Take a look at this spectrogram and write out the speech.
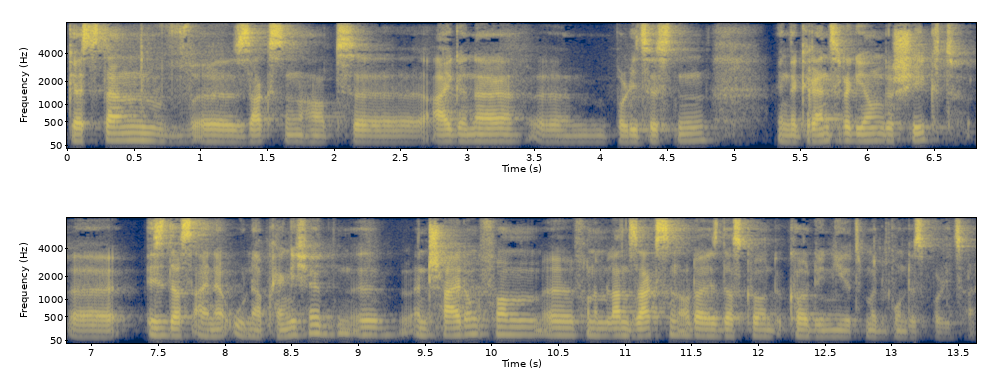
gestern äh, Sachsen hat äh, eigene äh, Polizisten in der Grenzregion geschickt. Äh, ist das eine unabhängige äh, Entscheidung vom, äh, von dem Land Sachsen oder ist das ko koordiniert mit Bundespolizei?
